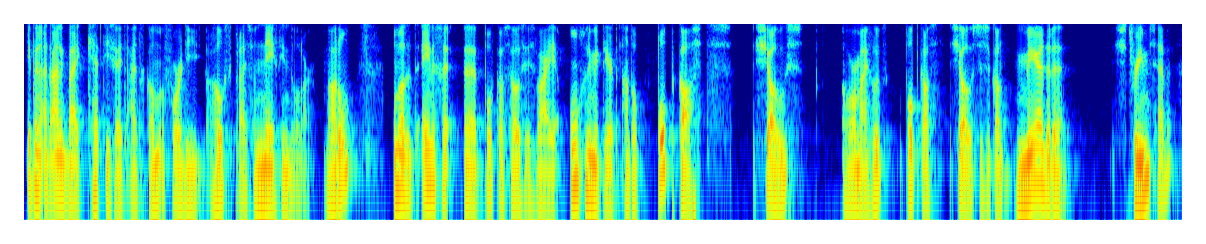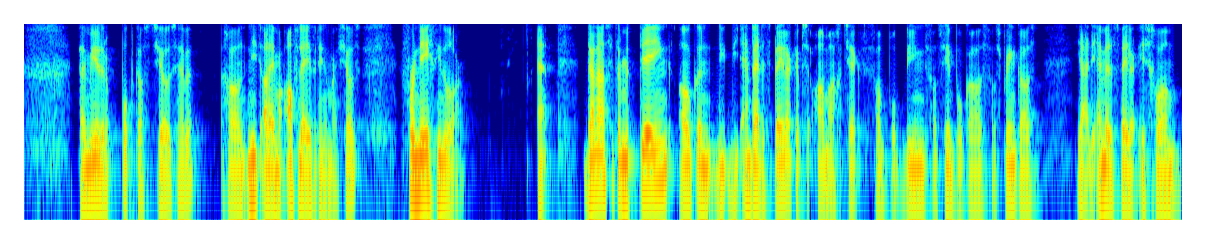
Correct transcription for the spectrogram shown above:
Ik ben uiteindelijk bij Captivate uitgekomen voor die hoogste prijs van 19 dollar. Waarom? Omdat het enige uh, podcast host is waar je ongelimiteerd aantal podcasts, shows, hoor mij goed, podcast shows, dus je kan meerdere streams hebben, uh, meerdere podcast shows hebben, gewoon niet alleen maar afleveringen, maar shows, voor 19 dollar. Daarnaast zit er meteen ook een, die, die embedded speler, ik heb ze allemaal gecheckt, van Podbean, van Simplecast, van Springcast. Ja, die embedded speler is gewoon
